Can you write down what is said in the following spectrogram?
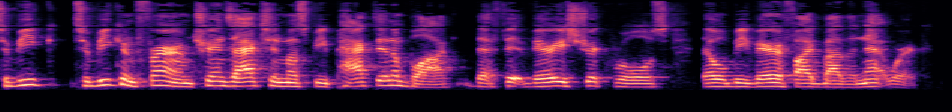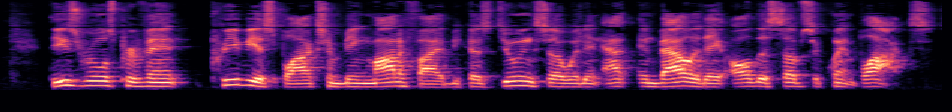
To be to be confirmed, transaction must be packed in a block that fit very strict rules that will be verified by the network. These rules prevent previous blocks from being modified because doing so would in- invalidate all the subsequent blocks.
